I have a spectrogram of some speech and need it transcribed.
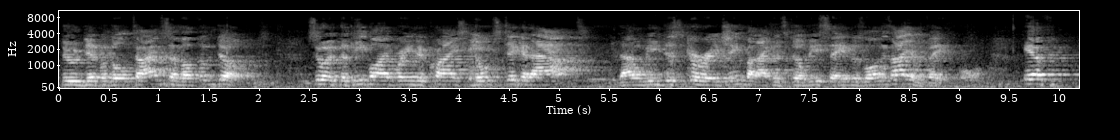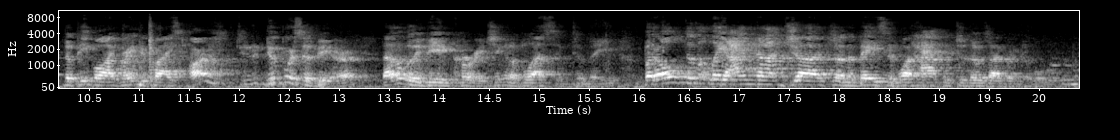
through difficult times, some of them don't. So if the people I bring to Christ don't stick it out, that'll be discouraging, but I can still be saved as long as I am faithful. If the people I bring to Christ are do persevere, that'll really be encouraging and a blessing to me. But ultimately, I'm not judged on the basis of what happened to those I bring to the Lord.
